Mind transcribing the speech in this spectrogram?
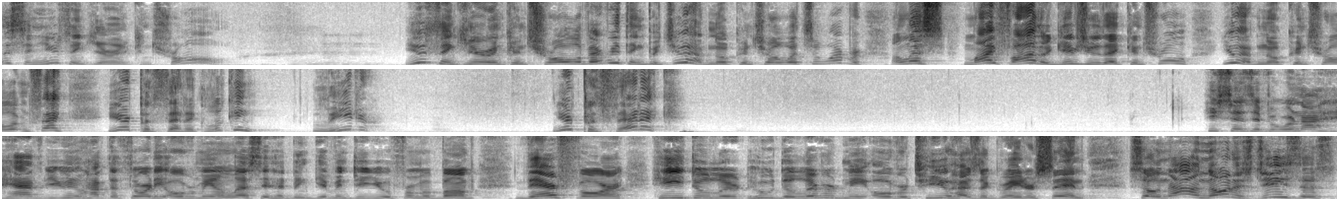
Listen, you think you're in control. You think you're in control of everything, but you have no control whatsoever. Unless my Father gives you that control, you have no control. In fact, you're a pathetic looking leader. You're pathetic. He says, if it were not have you don't have the authority over me unless it had been given to you from above. Therefore, he who delivered me over to you has a greater sin. So now notice Jesus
